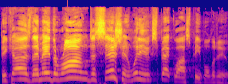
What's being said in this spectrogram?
because they made the wrong decision. What do you expect lost people to do?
